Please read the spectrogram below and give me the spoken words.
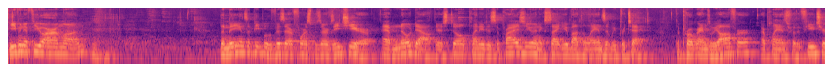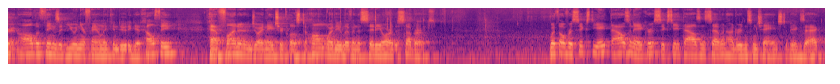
Even if you are among the millions of people who visit our forest preserves each year, I have no doubt there's still plenty to surprise you and excite you about the lands that we protect, the programs we offer, our plans for the future, and all the things that you and your family can do to get healthy, have fun, and enjoy nature close to home, whether you live in the city or the suburbs. With over 68,000 acres, 68,700 and some change to be exact,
